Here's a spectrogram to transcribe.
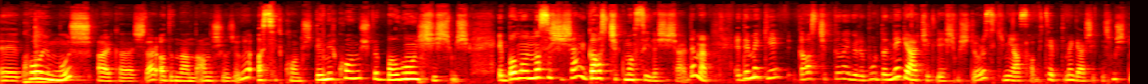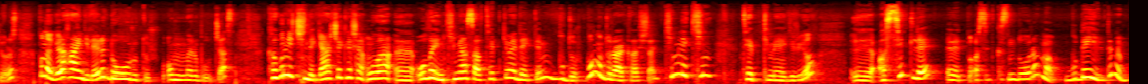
e, koymuş arkadaşlar. Adından da anlaşılacağı göre asit koymuş. Demir koymuş ve balon şişmiş. E, balon nasıl şişer? Gaz çıkmasıyla şişer değil mi? E, demek ki gaz çıktığına göre burada ne gerçekleşmiş diyoruz? Kimyasal bir tepkime gerçekleşmiş diyoruz. Buna göre hangileri doğrudur? Onları bulacağız. Kabın içinde gerçekleşen ola- e, olayın kimyasal tepkime denklemi budur. Bu mudur arkadaşlar? Kimle kim tepkimeye giriyor? E, asitle, evet bu asit kısmı doğru ama bu değil değil mi?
